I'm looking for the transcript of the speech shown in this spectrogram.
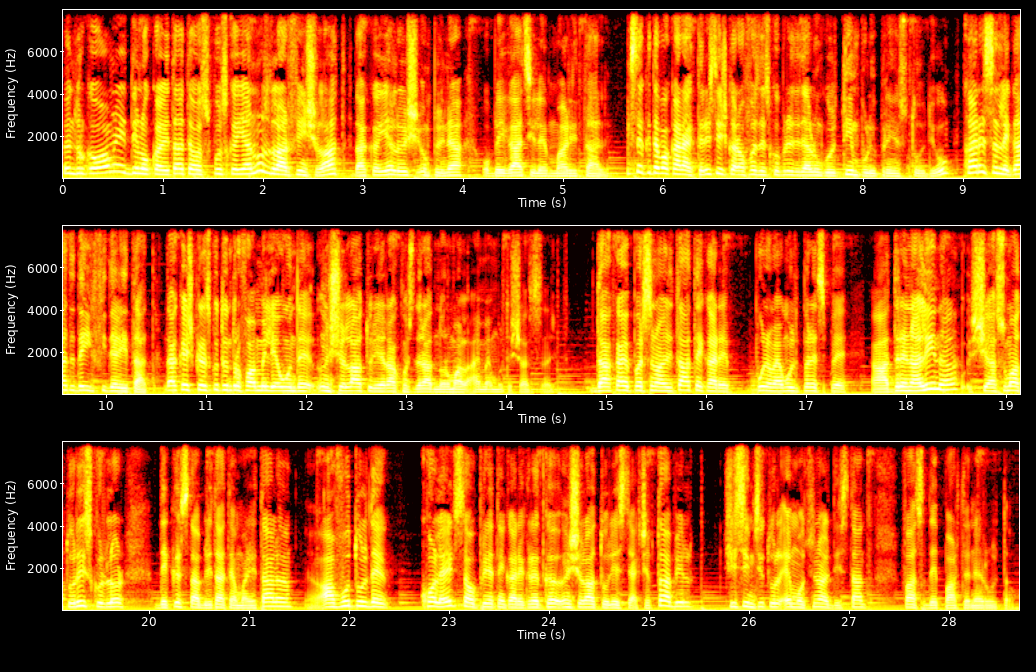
pentru că oamenii din localitate au spus că ea nu l-ar fi înșelat dacă el își împlinea obligațiile maritale. Există câteva caracteristici care au fost descoperite de-a lungul timpului prin studiu, care sunt legate de infidelitate. Dacă ești crescut într-o familie unde înșelatul era considerat normal, ai mai multe șanse dacă ai o personalitate care pune mai mult preț pe adrenalină și asumatul riscurilor decât stabilitatea maritală, avutul de colegi sau prieteni care cred că înșelatul este acceptabil și simțitul emoțional distant față de partenerul tău.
